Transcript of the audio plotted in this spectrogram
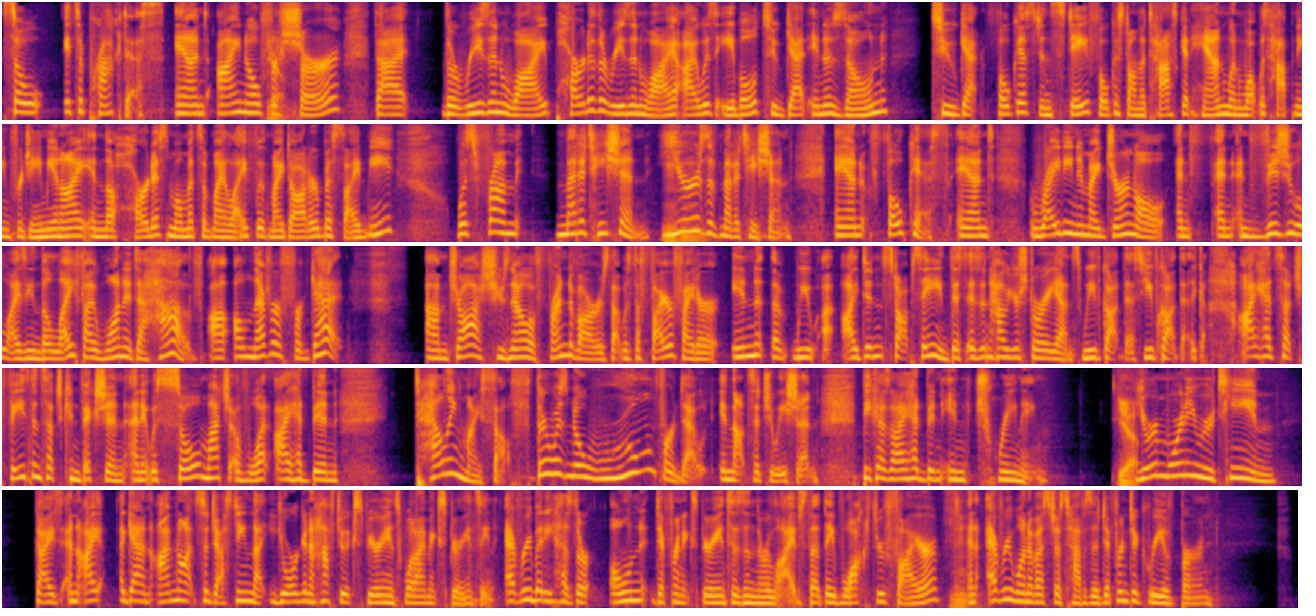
So it's a practice. And I know for Yeah. sure that the reason why, part of the reason why I was able to get in a zone to get focused and stay focused on the task at hand when what was happening for Jamie and I in the hardest moments of my life with my daughter beside me was from meditation, years of meditation and focus and writing in my journal and and and visualizing the life I wanted to have. I'll, I'll never forget um, Josh, who's now a friend of ours, that was the firefighter in the we. I, I didn't stop saying this isn't how your story ends. We've got this. You've got that. Like I had such faith and such conviction, and it was so much of what I had been telling myself. There was no room for doubt in that situation because I had been in training Yeah. your morning routine guys and i again i'm not suggesting that you're going to have to experience what i'm experiencing everybody has their own different experiences in their lives that they've walked through fire mm. and every one of us just has a different degree of burn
